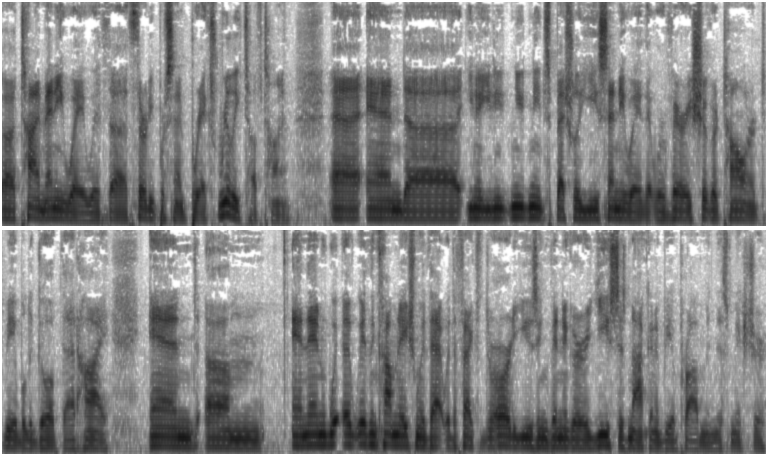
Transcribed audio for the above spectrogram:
uh, time anyway with uh, thirty percent Brix, really tough time, uh, and uh, you know you need, you need special yeast anyway that were very sugar tolerant to be able to go up that high, and. Um, and then w- uh, in combination with that, with the fact that they're already using vinegar, yeast is not going to be a problem in this mixture.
